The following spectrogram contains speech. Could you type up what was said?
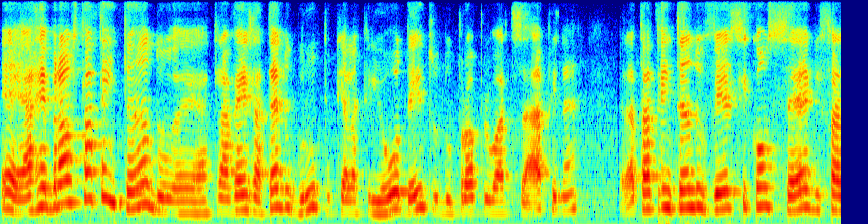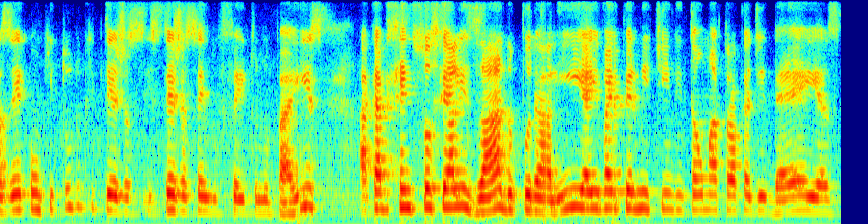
é a Rebraus está tentando, é, através até do grupo que ela criou dentro do próprio WhatsApp, né? Ela está tentando ver se consegue fazer com que tudo que esteja, esteja sendo feito no país acabe sendo socializado por ali, e aí vai permitindo, então, uma troca de ideias,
